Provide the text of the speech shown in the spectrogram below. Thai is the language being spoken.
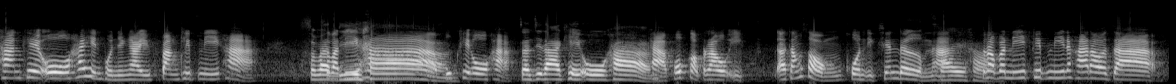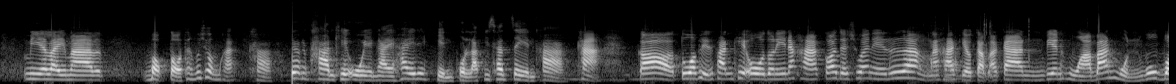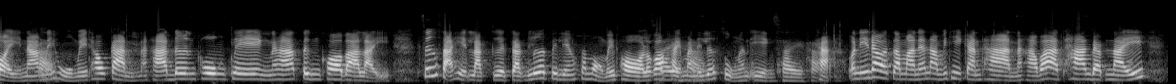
ทาน KO ให้เห็นผลยังไงฟังคลิปนี้ค่ะสวัสดีค่ะปุ๊ก KO ค่ะ จันจิรา KO ค่ะ ค่ะ พบกับเราอีกเอ่อทั้งสองคนอีกเช่นเดิมนะคะใช่ค่ะสำหรับวันนี้คลิปนี้นะคะเราจะมีอะไรมาบอกต่อท่านผู้ชมคะค่ะ เรื่องทาน KO ยังไงให้เห็นผลลัพธ์ที่ชัดเจนค่ะค่ะ ก็ตัวผลิตภัณฑ์ KO ตัวนี้นะคะ ก็จะช่วยในเรื่องนะคะค่ะเกี่ยวกับอาการเวียนหัวบ้านหมุนวูบบ่อยน้ำค่ะในหูไม่เท่ากันนะคะ เดินโครงเคลงนะคะ ตึงคอบ่าไหล ซึ่งสาเหตุหลักเกิดจากเลือดไปเลี้ยงสมองไม่พอ แล้วก็ไขมันในเลือดสูงนั่นเอง ใช่ค่ะค่ะวันนี้เราจะมาแนะนำวิธีการทานนะคะ ว่าทานแบบไหน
